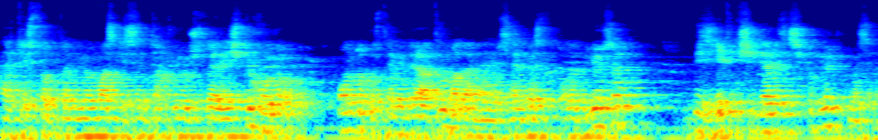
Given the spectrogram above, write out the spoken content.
herkes toplanıyor, maskesini takıyor işte hiçbir Covid-19 temelleri atılmadan eğer serbest olabiliyorsa biz 7 kişi bir arasına çıkabilirdik mesela.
